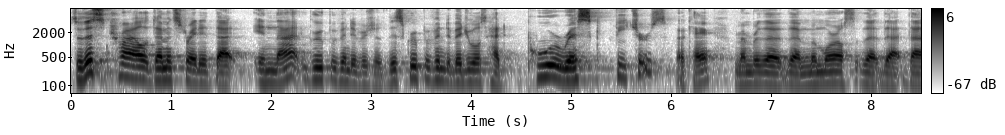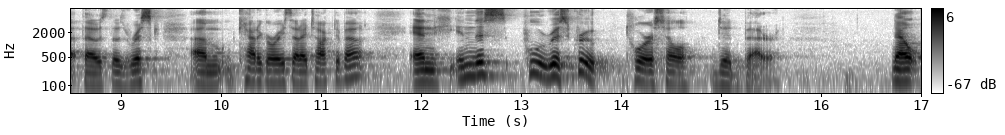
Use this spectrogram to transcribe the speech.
So this trial demonstrated that in that group of individuals, this group of individuals had poor risk features, okay? Remember the, the memorial, the, that, that, those, those risk um, categories that I talked about? And in this poor risk group, Torisel did better. Now,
